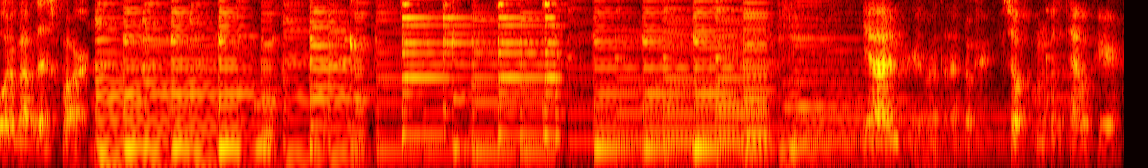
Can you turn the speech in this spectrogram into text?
what about this part? Yeah, I didn't forget about that. Okay, so I'm to put the tab up here,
